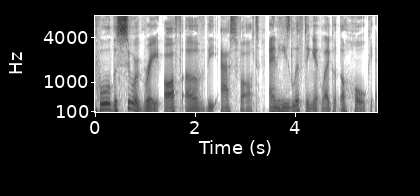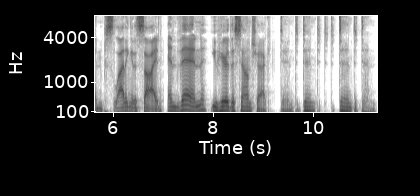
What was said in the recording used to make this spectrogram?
pull the sewer grate off of the asphalt and he's lifting it like the Hulk and sliding it aside. And then you hear the soundtrack. Dun, dun, dun, dun, dun, dun, dun.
